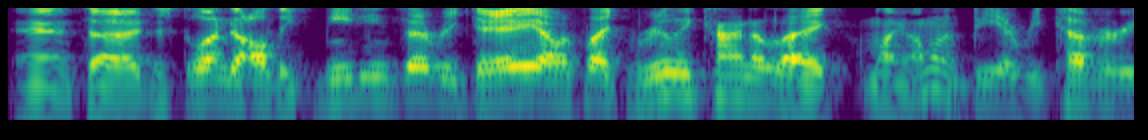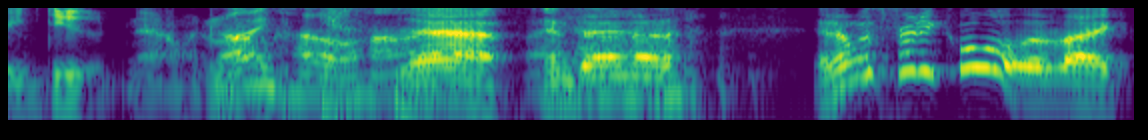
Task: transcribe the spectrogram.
and uh, just going to all these meetings every day. I was like really kind of like I'm like I'm gonna be a recovery dude now. And like, Gung ho, huh? yeah, Right and then uh, and it was pretty cool. Like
